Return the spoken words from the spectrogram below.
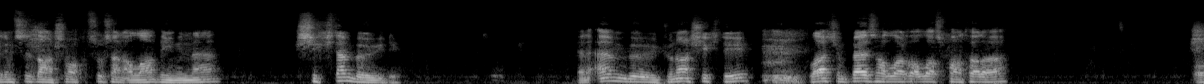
Elmsiz danışmaq xüsusən Allahın dinindən şirkdən böyükdir. Yəni, ən böyük günah şirkdir. Lakin bəzi hallarda Allah subhanətə alə o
